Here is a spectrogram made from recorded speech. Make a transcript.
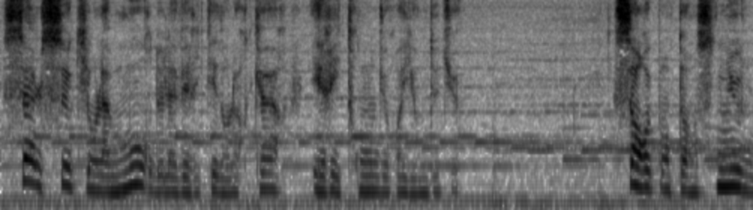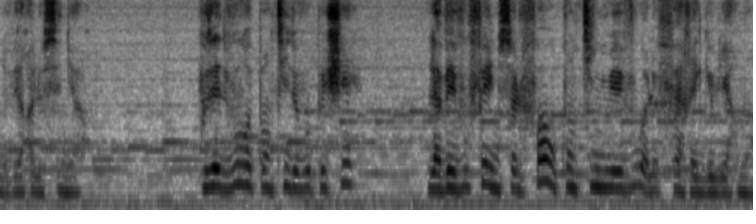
Seuls ceux qui ont l'amour de la vérité dans leur cœur hériteront du royaume de Dieu. Sans repentance, nul ne verra le Seigneur. Vous êtes-vous repenti de vos péchés? L'avez-vous fait une seule fois ou continuez-vous à le faire régulièrement?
